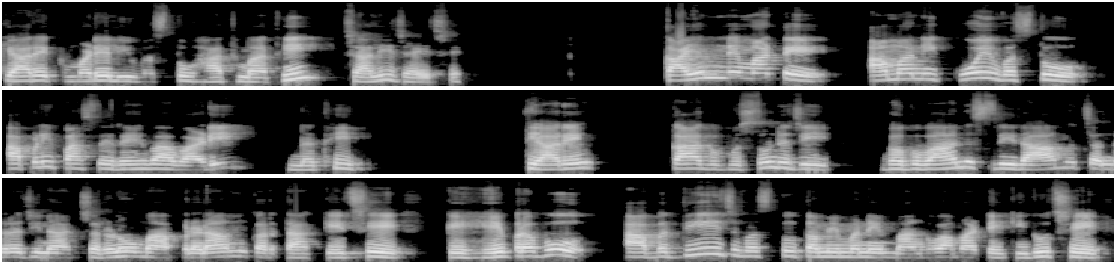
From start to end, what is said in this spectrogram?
ક્યારેક મળેલી વસ્તુ હાથમાંથી ચાલી જાય છે. કાયમને માટે આમાંની કોઈ વસ્તુ આપણી પાસે રહેવા વાળી નથી. ત્યારે કાગ ભૂસુંડજી ભગવાન શ્રી રામચંદ્રજીના ચરણોમાં પ્રણામ કરતા કે છે કે હે પ્રભુ, આ બધી જ વસ્તુ તમે મને માંગવા માટે કીધું છે,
